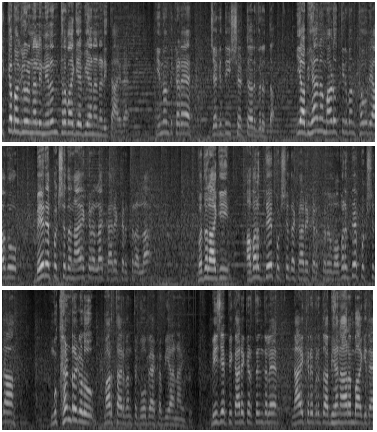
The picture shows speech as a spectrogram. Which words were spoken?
ಚಿಕ್ಕಮಗಳೂರಿನಲ್ಲಿ ನಿರಂತರವಾಗಿ ಅಭಿಯಾನ ನಡೀತಾ ಇದೆ. ಇನ್ನೊಂದು ಕಡೆ ಜಗದೀಶ್ ಶೆಟ್ಟರ್ ವಿರುದ್ಧ. ಈ ಅಭಿಯಾನ ಮಾಡುತ್ತಿರುವಂಥವ್ರು ಯಾವುದೋ ಬೇರೆ ಪಕ್ಷದ ನಾಯಕರಲ್ಲ, ಕಾರ್ಯಕರ್ತರಲ್ಲ. ಬದಲಾಗಿ ಅವರದ್ದೇ ಪಕ್ಷದ ಕಾರ್ಯಕರ್ತರು, ಅವರದ್ದೇ ಪಕ್ಷದ ಮುಖಂಡರುಗಳು ಮಾಡ್ತಾ ಇರುವಂಥ ಗೋ ಬ್ಯಾಕ್ ಅಭಿಯಾನ ಇದು. ಬಿ ಜೆ ಪಿ ಕಾರ್ಯಕರ್ತರಿಂದಲೇ ನಾಯಕರ ವಿರುದ್ಧ ಅಭಿಯಾನ ಆರಂಭ ಆಗಿದೆ.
